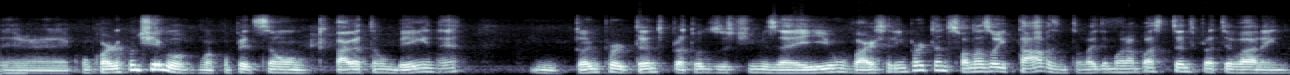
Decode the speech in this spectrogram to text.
é, concordo contigo. Uma competição que paga tão bem, né? Tão importante para todos os times aí, um VAR seria importante só nas oitavas, então vai demorar bastante para ter VAR ainda.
